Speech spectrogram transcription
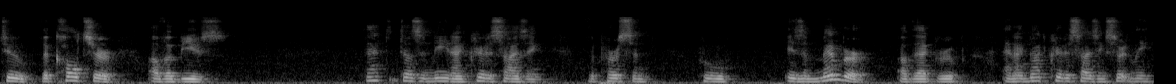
to the culture of abuse, that doesn't mean I'm criticizing the person who is a member of that group, and I'm not criticizing certainly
